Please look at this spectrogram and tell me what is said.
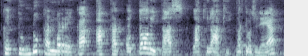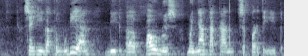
ketundukan mereka akan otoritas laki-laki. Ngerti maksudnya ya? Sehingga kemudian di, uh, Paulus menyatakan seperti itu.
